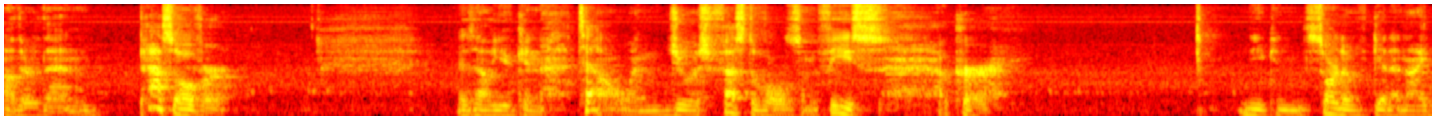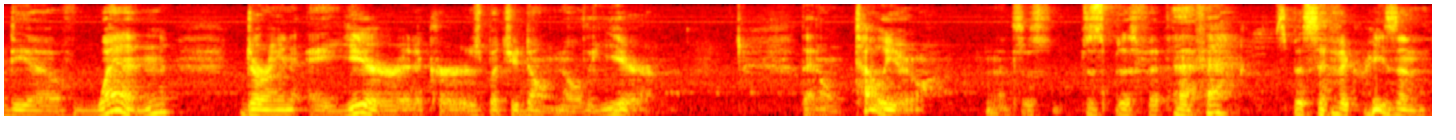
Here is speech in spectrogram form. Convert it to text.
other than Passover. Is how you can tell when Jewish festivals and feasts occur. You can sort of get an idea of when during a year it occurs, but you don't know the year. They don't tell you. That's a specific, specific reason.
